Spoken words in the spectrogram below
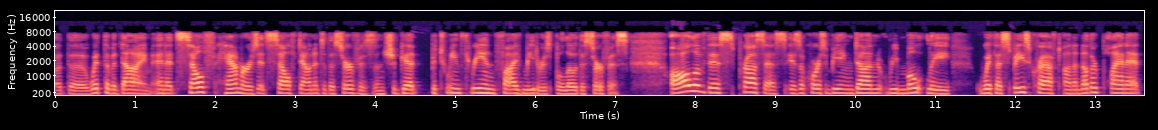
uh, the width of a dime, and it self hammers itself down into the surface and should get between three and five meters below the surface. All of this process is, of course, being done remotely with a spacecraft on another planet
